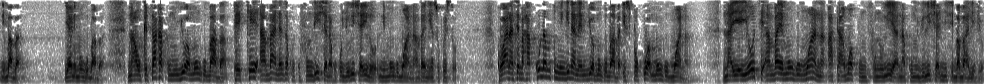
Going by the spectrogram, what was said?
ni baba. Yaani mungu baba. Na ukitaka kumjua mungu baba pekee ambaye anaweza kukufundisha na kukujulisha hilo ni mungu mwana ambaye ni yesu kristo. Kwa anasema hakuna mtu mwingine anayemjua mungu baba isipokuwa mungu mwana na yeyote ambaye mungu mwana ataamua kumfunulia na kumjulisha jinsi baba alivyo.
